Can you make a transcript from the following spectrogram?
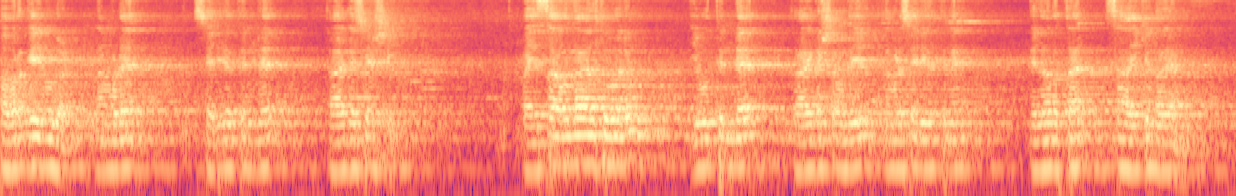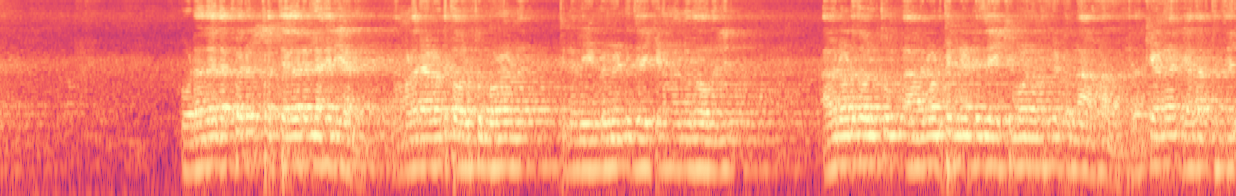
പവർ ഗെയിമുകൾ നമ്മുടെ ശരീരത്തിന്റെ കായികശേഷി. വയസ്സാവുന്ന കാലത്ത് പോലും യൂത്തിന്റെ കായികക്ഷമതയിൽ നമ്മുടെ ശരീരത്തിനെ നിലനിർത്താൻ സഹായിക്കുന്നവയാണ് കൂടാതെ ഇതൊക്കെ ഒരു പ്രത്യേക ലഹരിയാണ്. നമ്മളൊരാളോട് തോൽക്കുമ്പോഴാണ് പിന്നെ വീണ്ടും വീണ്ടും ജയിക്കണമെന്ന തോന്നൽ അവനോട് തോൽക്കും അവനോട് പിന്നീട് ജയിക്കുമ്പോൾ നമുക്ക് കിട്ടുന്ന ആഹ്ലാദം. ഇതൊക്കെയാണ് യഥാർത്ഥത്തിൽ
